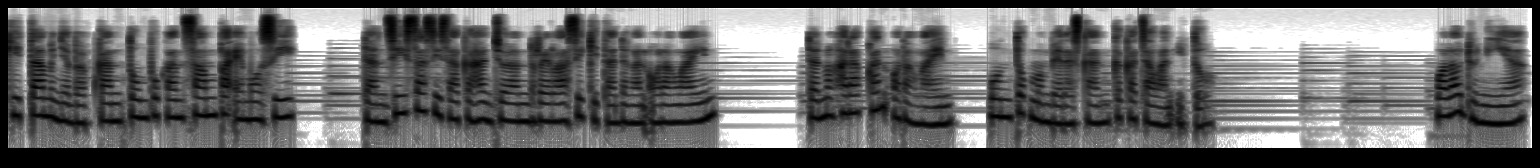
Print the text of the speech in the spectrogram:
kita menyebabkan tumpukan sampah emosi dan sisa-sisa kehancuran relasi kita dengan orang lain, dan mengharapkan orang lain untuk membereskan kekacauan itu. Walau dunia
